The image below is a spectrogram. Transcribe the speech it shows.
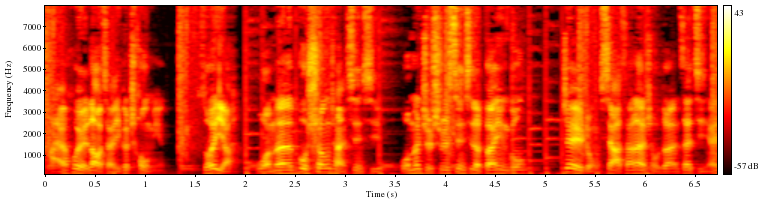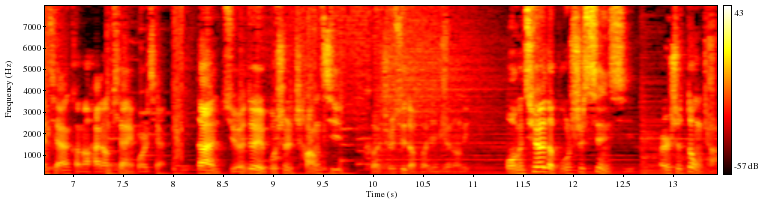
还会落下一个臭名。所以啊，我们不生产信息，我们只是信息的搬运工。这种下三滥手段在几年前可能还能骗一波钱，但绝对不是长期可持续的核心竞争力。我们缺的不是信息，而是洞察。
